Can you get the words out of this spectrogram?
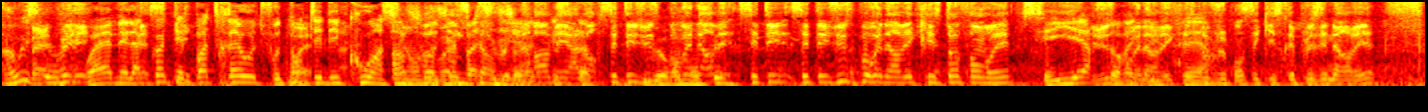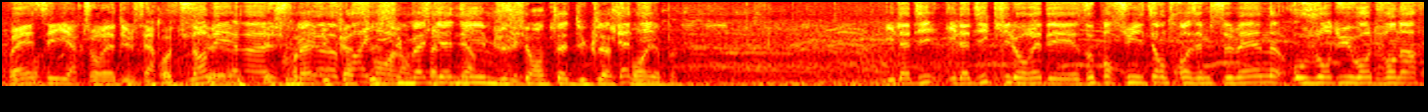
Ah oui, Bah, c'est vrai. mais- Ouais, mais la Bah, cote est pas très haute. Faut tenter Ouais. des coups hein, si on veut 1,75. dépasser. Ah, euh, Ah mais Christophe. alors c'était juste veux pour remonter énerver c'était c'était juste pour énerver Christophe en vrai C'est hier que juste pour t'aurais dû énerver le faire. Christophe je pensais qu'il serait plus énervé ouais c'est hier que j'aurais dû le faire Oh, tu non sais, mais euh, les je premiers vais, du euh, classement, Je suis alors, ça magnanime, je suis en tête du classement. Il a il y dit- a pas- il a dit il a dit qu'il aurait des opportunités en troisième semaine aujourd'hui Wout van Aert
